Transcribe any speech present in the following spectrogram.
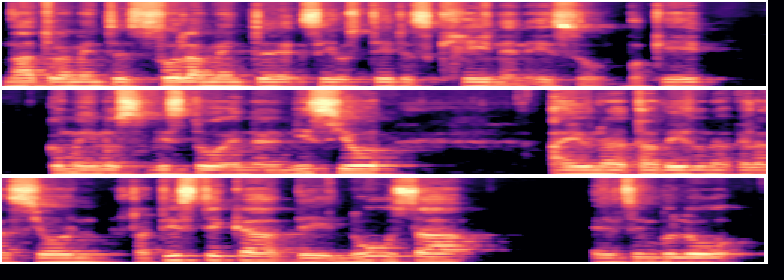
Naturalmente, solamente si ustedes creen en eso, porque como hemos visto en el inicio, hay una, tal vez una relación estadística de no usar el símbolo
